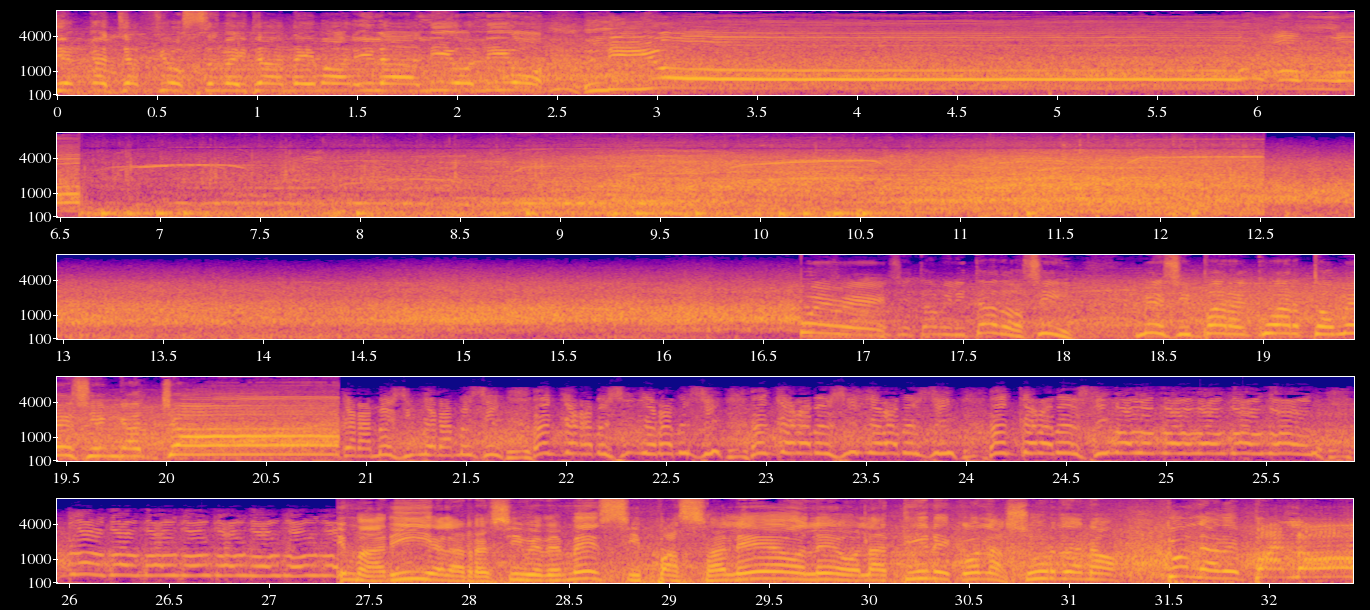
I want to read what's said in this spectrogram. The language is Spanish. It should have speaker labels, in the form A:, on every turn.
A: يتقدم في وسط الميدان نيمار الى ليو ليو ليو الله
B: Messi está habilitado, sí. Messi para el cuarto, Messi enganchó.
C: encara Messi, encara Messi, encara Messi, encara Messi,
D: María la recibe de Messi, pasa Leo, Leo la tiene con la zurda, no, con la de palo.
